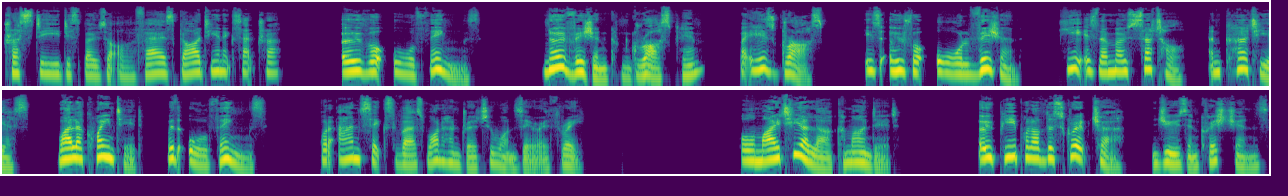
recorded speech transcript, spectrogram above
trustee, disposer of affairs, guardian, etc., over all things. No vision can grasp Him, but His grasp is over all vision. He is the most subtle and courteous, well acquainted with all things. Quran 6 verse 100 to 103. Almighty Allah commanded, O people of the scripture, Jews and Christians,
